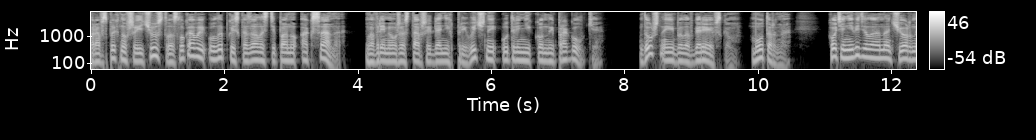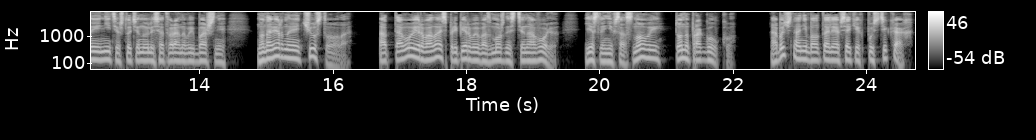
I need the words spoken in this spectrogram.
Про вспыхнувшие чувства с лукавой улыбкой сказала Степану Оксана во время уже ставшей для них привычной утренней конной прогулки. Душно ей было в Горяевском, муторно. Хоть и не видела она черные нити, что тянулись от Врановой башни, но, наверное, чувствовала. Оттого и рвалась при первой возможности на волю, если не в Сосновый, то на прогулку. Обычно они болтали о всяких пустяках,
